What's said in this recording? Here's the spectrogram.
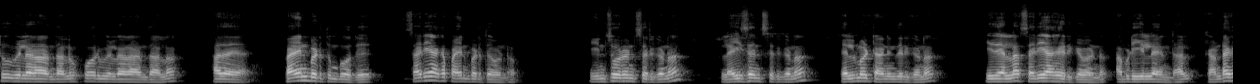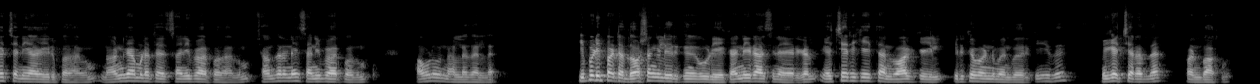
டூ வீலராக இருந்தாலும் ஃபோர் வீலராக இருந்தாலும் அதை பயன்படுத்தும் போது சரியாக பயன்படுத்த வேண்டும். இன்சூரன்ஸ் இருக்கணும் லைசன்ஸ் இருக்கணும் ஹெல்மெட் அணிந்திருக்கணும் இதெல்லாம் சரியாக இருக்க வேண்டும். அப்படி இல்லை என்றால் கண்டகச்சனியாக இருப்பதாலும் நான்காம் இடத்தை சனி பார்ப்பதாலும் சந்திரனை சனி பார்ப்பதும் அவ்வளோ நல்லதல்ல. இப்படிப்பட்ட தோஷங்கள் இருக்கக்கூடிய கன்னிராசி நேயர்கள் எச்சரிக்கை தன் வாழ்க்கையில் இருக்க வேண்டும் என்பதற்கு இது மிகச்சிறந்த பண்பாகும்.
